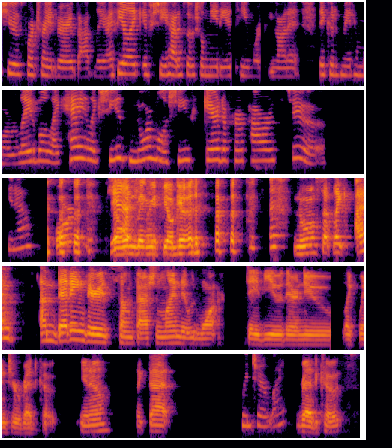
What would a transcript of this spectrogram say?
she was portrayed very badly. I feel like if she had a social media team working on it, they could have made her more relatable. Like, hey, like she's normal. She's scared of her powers too. You know? Or that yeah, wouldn't make just, me feel good. normal stuff. Like I'm I'm betting there is some fashion line that would want her to debut their new like winter red coats. You know, like that Winter what? red coats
